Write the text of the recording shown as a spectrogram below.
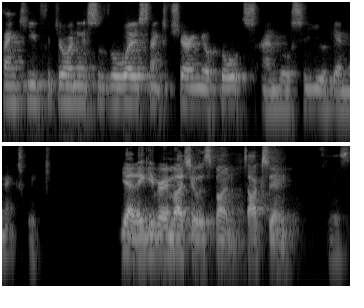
thank you for joining us as always. Thanks for sharing your thoughts, and we'll see you again next week. Yeah, thank you very much. It was fun. Talk soon. Yes.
